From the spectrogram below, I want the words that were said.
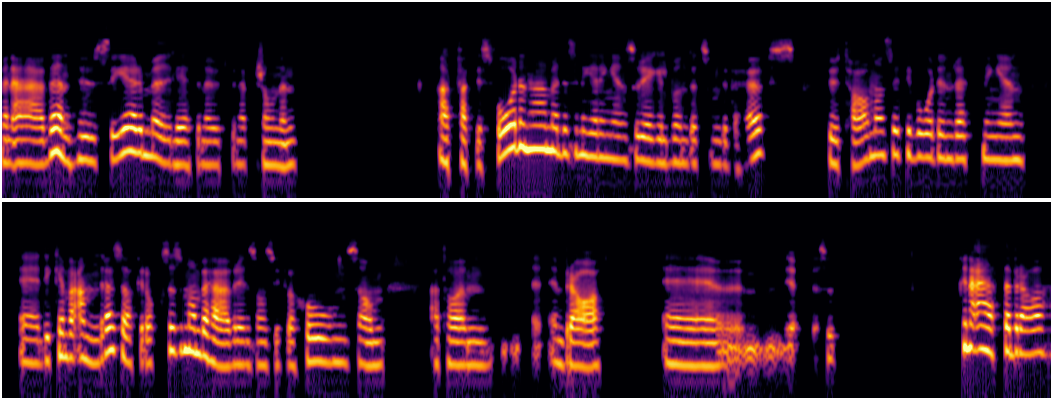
Men även hur ser möjligheterna ut för den här personen att faktiskt få den här medicineringen så regelbundet som det behövs? Hur tar man sig till vårdinrättningen? Eh, det kan vara andra saker också som man behöver i en sån situation som att ha en, en bra, eh, alltså, kunna äta bra,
